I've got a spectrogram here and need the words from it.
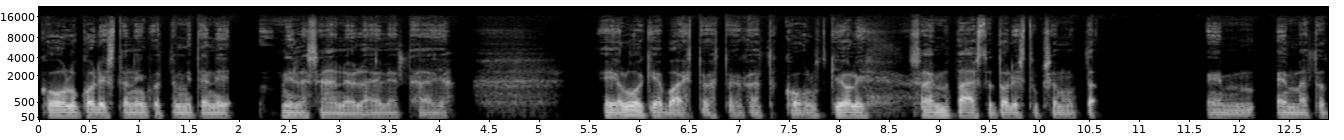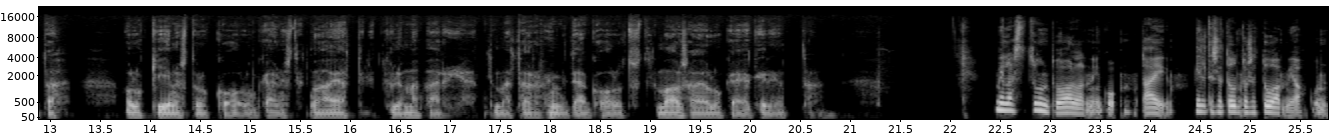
koulukodista, niin kuin, että miten ni, niillä säännöillä eletään ja ei ollut oikein vaihtoehtoja, koulutkin oli, saimme päästötodistuksen, mutta en, en mä tota, ollut kiinnostunut koulun käynnistä. Mä ajattelin, että kyllä mä pärjään, että mä tarvitsen mitään koulutusta. Mä osaan jo lukea ja kirjoittaa. Millaista tuntuu olla, niin kuin, tai miltä se tuntui se tuomio, kun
